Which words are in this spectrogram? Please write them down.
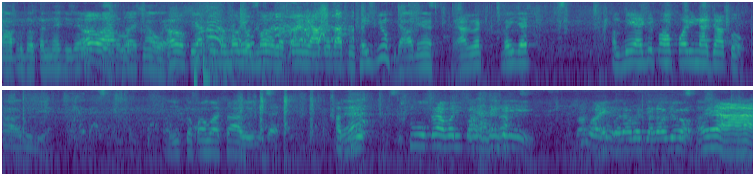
આપણું તો કન્યા છે ના હોય. હવે પેટ્રોલ તો મળવું જ મળે કોઈ નહીં. આપણે આપણું થઈ ગયું. જાઓ ને હાલવટ બઈ જાય. આમ બે હજી પાછો પડી ના જાતો. હા જો એક તો પાછું આ ચાલે એને થાય. છોકરા વળી પાછા. બરાબર ચલાવજો. અરે હા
